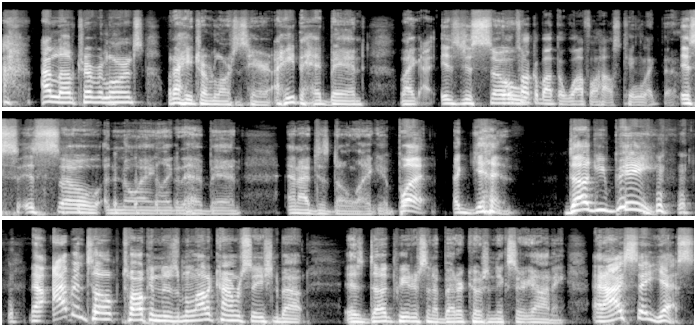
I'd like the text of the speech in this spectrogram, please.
I love Trevor Lawrence, but I hate Trevor Lawrence's hair. I hate the headband. Like it's just so. Don't talk about the Waffle House King like that. it's it's so annoying like the headband and i just don't like it but again dougie b now i've been to- talking there's been a lot of conversation about is doug pederson a better coach than nick sirianni? And i say yes.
